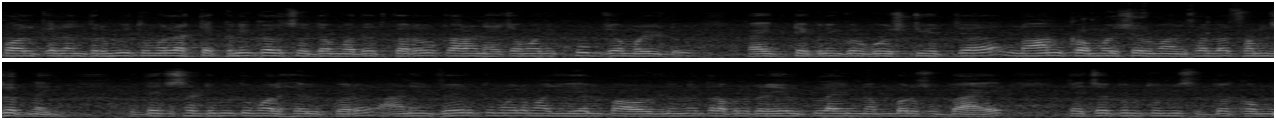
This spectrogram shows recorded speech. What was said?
कॉल केल्यानंतर मी तुम्हाला टेक्निकलसुद्धा मदत करेल कारण ह्याच्यामध्ये खूप ज्या मल्टी काही टेक्निकल गोष्टी आहेत त्या नॉन कमर्शियल माणसाला समजत नाही. तर त्याच्यासाठी मी तुम्हाला हेल्प करेन आणि जर तुम्हाला माझी हेल्प आवडली नाही तर आपल्याकडे हेल्पलाईन नंबरसुद्धा आहे. त्याच्यातून तुम्ही सुद्धा कम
